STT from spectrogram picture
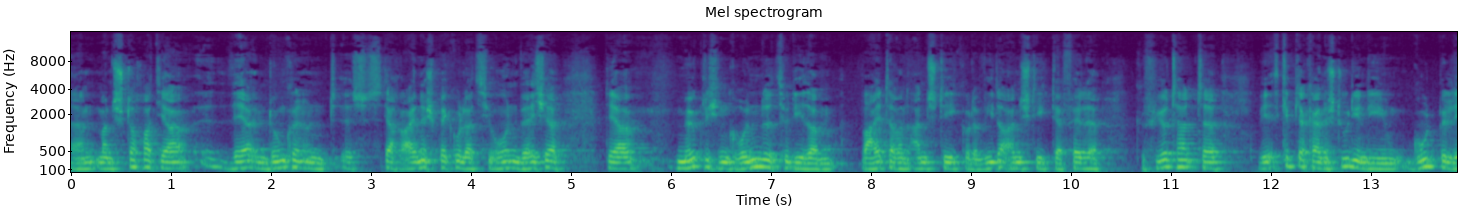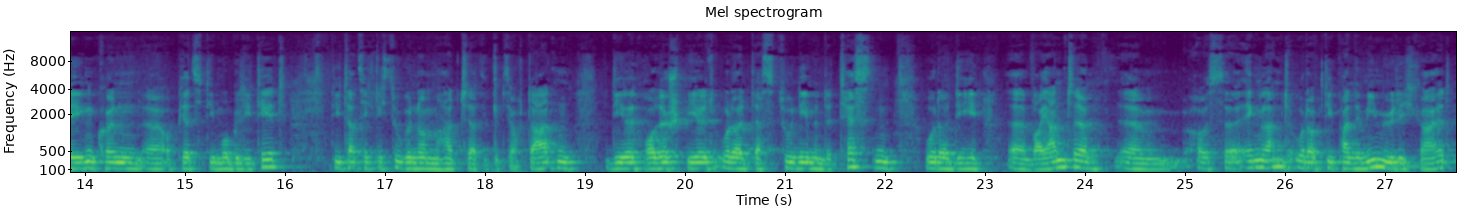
Ähm, man stochert ja sehr im Dunkeln und es ist ja reine Spekulation, welche der möglichen Gründe zu diesem weiteren Anstieg oder Wiederanstieg der Fälle geführt hat. Äh, es gibt ja keine Studien, die gut belegen können, äh, ob jetzt die Mobilität, die tatsächlich zugenommen hat, da gibt es ja auch Daten, die Rolle spielt, oder das zunehmende Testen oder die äh, Variante ähm, aus England oder die Pandemiemüdigkeit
